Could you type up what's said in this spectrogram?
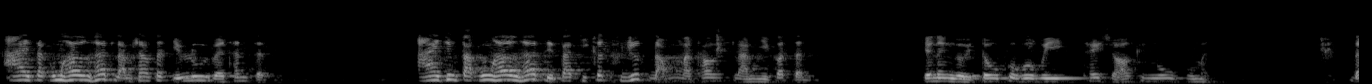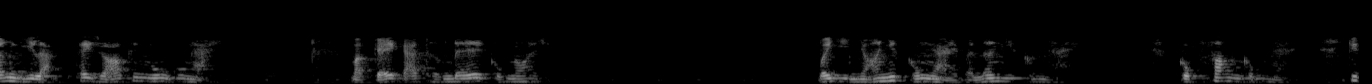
Ai ta cũng hơn hết làm sao ta chịu lui về thanh tịnh? Ai chúng ta cũng hơn hết thì ta chỉ có rước động mà thôi, làm gì có tình. Cho nên người tu của vô vi thấy rõ cái ngu của mình. Đấng di lạc thấy rõ cái ngu của ngài. Mà kể cả thượng đế cũng nói bởi vì nhỏ nhất của ngài và lớn nhất của ngài, cục phân của ngài, cái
